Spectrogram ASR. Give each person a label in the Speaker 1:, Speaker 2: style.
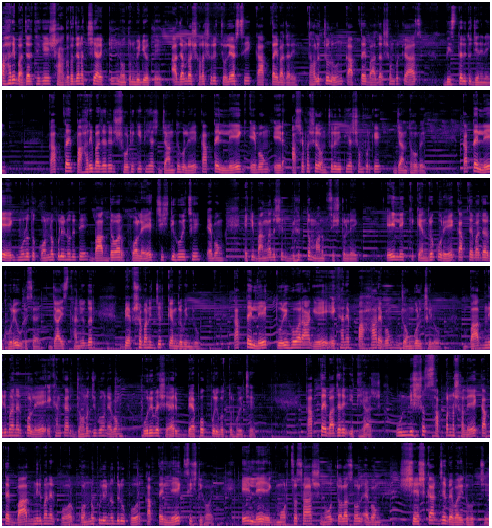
Speaker 1: পাহাড়ি বাজার থেকে স্বাগত জানাচ্ছি আরেকটি নতুন ভিডিওতে। আজ আমরা সরাসরি চলে আসছি কাপ্তাই বাজারে। তাহলে চলুন কাপ্তাই বাজার সম্পর্কে আজ বিস্তারিত জেনে নেই। কাপ্তাই পাহাড়ি বাজারের সঠিক ইতিহাস জানতে হলে কাপ্তাই লেক এবং এর আশেপাশের অঞ্চলের ইতিহাস সম্পর্কে জানতে হবে। কাপ্তাই লেক মূলত কর্ণফুলী নদীতে বাদ দেওয়ার ফলে সৃষ্টি হয়েছে এবং এটি বাংলাদেশের বৃহত্তম মানবসৃষ্ট লেক। এই লেককে কেন্দ্র করে কাপ্তাই বাজার ঘুরে উঠেছে, যা স্থানীয়দের ব্যবসা বাণিজ্যের কেন্দ্রবিন্দু। কাপ্তাই লেক তৈরি হওয়ার আগে এখানে পাহাড় এবং জঙ্গল ছিল। বাঁধ নির্মাণের ফলে এখানকার জনজীবন এবং পরিবেশের ব্যাপক পরিবর্তন হয়েছে। কাপ্তাই বাজারের ইতিহাস। উনিশশো ছাপ্পান্ন সালে কাপ্তাই বাঁধ নির্মাণের পর কর্ণফুলী নদীর উপর কাপ্তাই লেক সৃষ্টি হয়। এই লেক মৎস্য চাষ নৌ চলাচল এবং শেষ কার্যে ব্যবহৃত হচ্ছে।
